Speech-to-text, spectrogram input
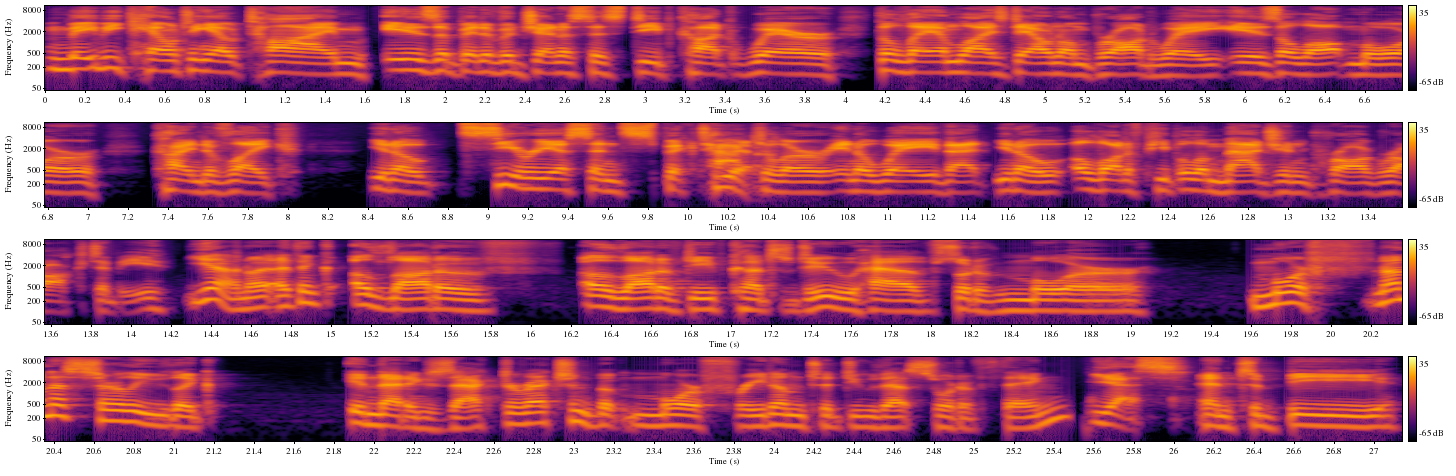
maybe counting out time is a bit of a Genesis deep cut where The Lamb Lies Down on Broadway is a lot more kind of like, you know, serious and spectacular in a way that, you know, a lot of people imagine prog rock to be. Yeah, no, I think a lot of a lot of deep cuts do have sort of more more f- not necessarily like in that exact direction, but more freedom to do that sort of thing Yes. and to be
